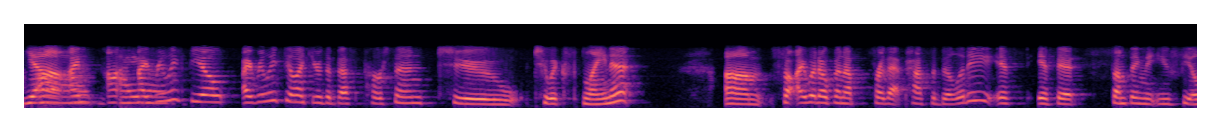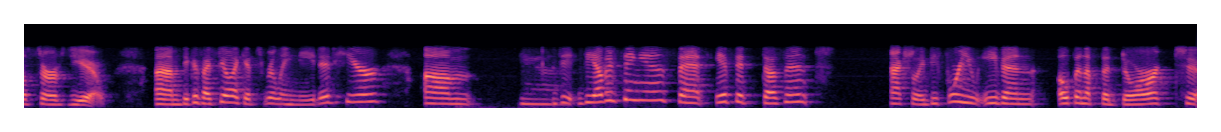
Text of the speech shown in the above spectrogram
yeah, um, I'm. I, I, I really feel. I really feel like you're the best person to to explain it. Um, so I would open up for that possibility if if it's something that you feel serves you, um, because I feel like it's really needed here. Um, yeah. The the other thing is that if it doesn't, actually, before you even open up the door to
